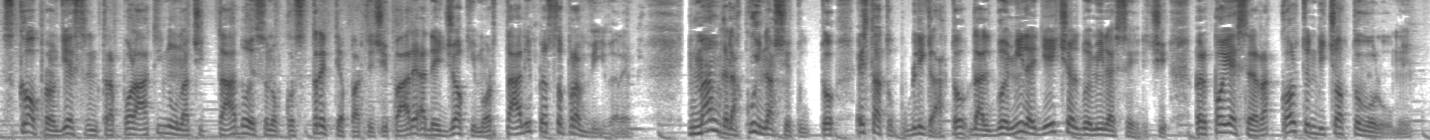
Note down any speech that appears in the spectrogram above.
scoprono di essere intrappolati in una città dove sono costretti a partecipare a dei giochi mortali per sopravvivere. Il manga da cui nasce tutto è stato pubblicato dal 2010 al 2016, per poi essere raccolto in 18 volumi.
